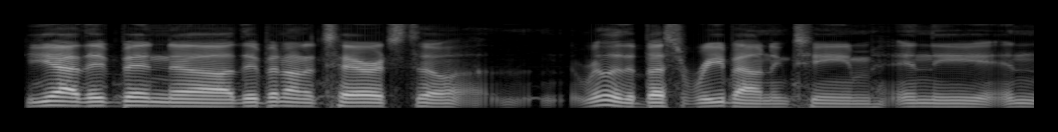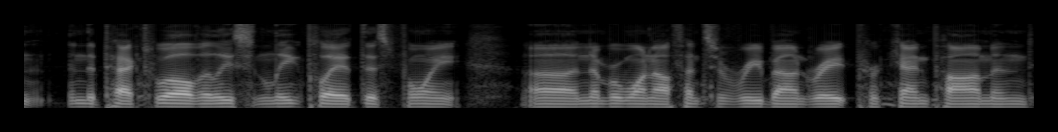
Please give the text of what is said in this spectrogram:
Yeah, they've been uh, they've been on a tear. It's the, really the best rebounding team in the in in the Pac-12, at least in league play at this point. Uh, number one offensive rebound rate per KenPom, and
